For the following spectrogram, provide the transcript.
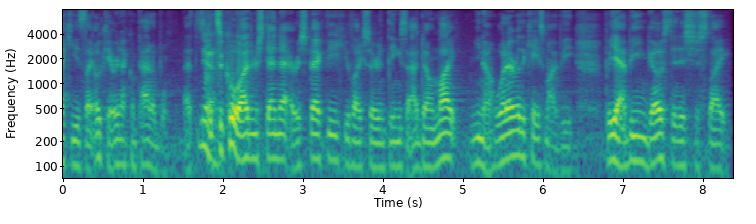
like you, it's like okay, we're not compatible. That's Yeah. it's a cool. I understand that. I respect you. You like certain things I don't like. You know, whatever the case might be. But yeah, being ghosted it's just like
